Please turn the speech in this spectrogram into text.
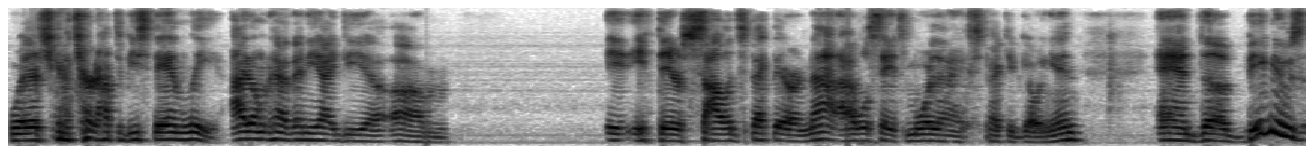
whether it's going to turn out to be Stan Lee. I don't have any idea um, if, if there's solid spec there or not. I will say it's more than I expected going in. And the big news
